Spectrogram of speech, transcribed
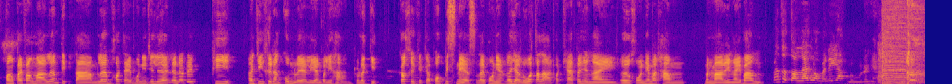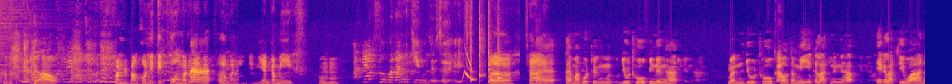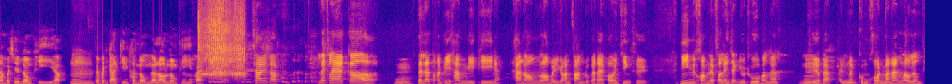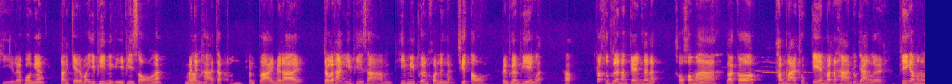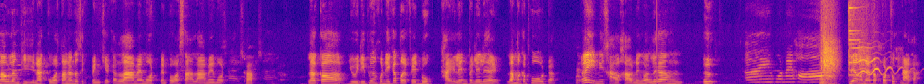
ฟังไปฟังมาเริ่มติดตาม เริ่มเข้าใจพวกนี้อืมเรื่อยๆแล้วด้วยพี่เอาจริงๆคือทั้งกลุ่มเลยอะเรียนบริหารธุรกิจ ก็คือเกี่ยวกับพวก business อะไรพวกเนี้ยเราอยากรู้ว่าตลาดพอดแคสต์เป็นยังไงเออคนที่มาทำมันมายังไงบ้างแม้แต่ตอนแรกเราไม่ได้อยากรู้ด้วยไงอ้าวไม่ได้อยากรู้เลยมันมีบางคนที่ติดพ่วงมาด้วยอะแบบเออมันเนียนๆก็มีอืมอันเนี้ยคือมานั่งกินเฉยเออใช่แต่แต่มาพูดถึง YouTube นิดนึงฮะ เหมือน YouTube ครับเขาจะมีเอกลักษณ์หนึ่งครับ เอกลักษณ์ที่ว่านั่นไม่ใช่เรื่องผีครับ อืม แต่เป็นการกินขนมแล้วเล่าเรื่องผีไป ใช่ครับ แรกๆก็อืมแรกๆตอนพี่ทำ EP เนี่ย ถ้าน้องลองไปย้อนฟังดูก็ได้เพราะจริงๆคือ นี่มีความ reference จาก YouTube บ้างนะอืมคือแบบเป็นเหมือนกลุ่มคนมานั่งเล่าเรื่องผีอะไรพวกเนี้ย สังเกตได้ว่า EP หนึ่ง EP สองอะ มันครับยังหาจับต้นชนปลายไม่ได้ จนกระทั่ง EP สามที่มีเพื่อนคนหนึ่งอะ ชื่อต่อ เป็นเพื่อนพี่เองแหละครับ ก็คือเพื่อนทั้งแก๊งกันอะ เขาเข้ามา แล้วก็ทำลายทุกเกณฑ์มาตรฐานทุกอย่างเลย พี่กำลังเล่าเรื่องผีน่ากลัวตอนนั้นรู้สึกเป็นเกี่ยวกับล่าแม่มด เป็นประวัติศาสตร์ล่าแม่มดๆใช่ครับใช่ใช่แล้วก็อยู่ดีเพื่อนคนนี้ก็เปิด Facebook ถ่ายเล่นไปเรื่อยๆ แล้วมันก็พูดแบบ เอ้ยมีข่าวข่าวหนึ่งว่าเรื่องอึเอ้ยพูดไม่พอเรื่องอะไรแบบปลดทุกข์หนักอะ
